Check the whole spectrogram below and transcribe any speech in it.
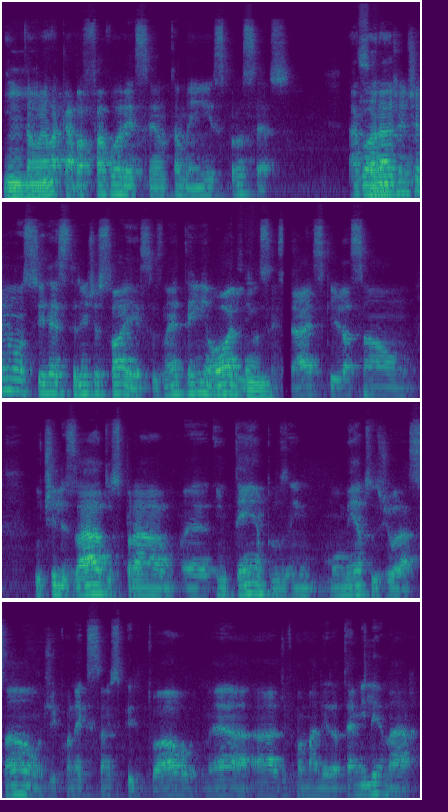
Então, uhum. ela acaba favorecendo também esse processo. Agora, Sim. a gente não se restringe só a esses, né? Tem óleos Sim. essenciais que já são utilizados para é, em templos, em momentos de oração, de conexão espiritual, né, a, de uma maneira até milenar.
